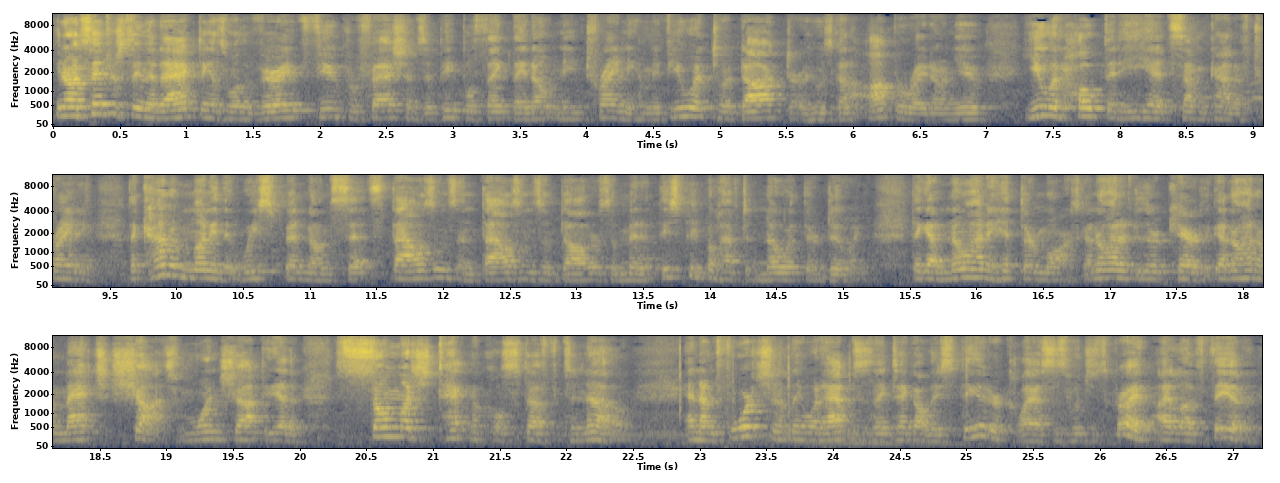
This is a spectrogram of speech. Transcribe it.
You know, it's interesting that acting is one of the very few professions that people think they don't need training. I mean, if you went to a doctor who was going to operate on you, you would hope that he had some kind of training. The kind of money that we spend on sets, thousands and thousands of dollars a minute, these people have to know what they're doing. They got to know how to hit their marks, got to know how to do their character, got to know how to match shots from one shot to the other. So much technical stuff to know. And unfortunately, what happens is they take all these theater classes, which is great. I love theater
